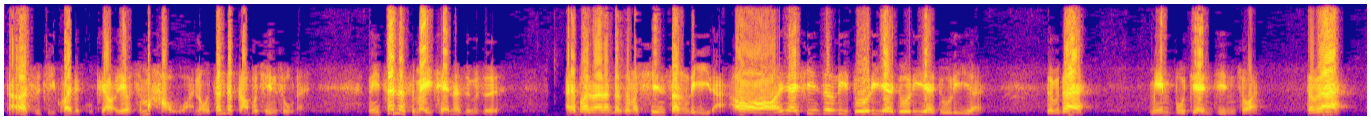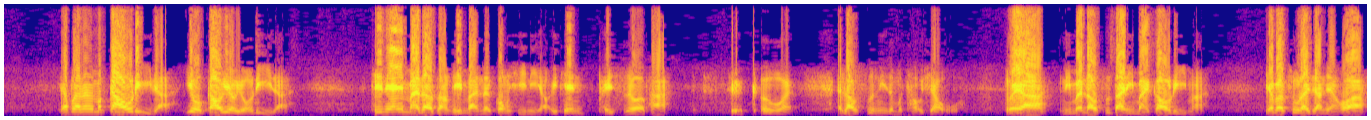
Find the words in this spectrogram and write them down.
那二十几块的股票有什么好玩的？我真的搞不清楚呢。你真的是没钱了是不是？哎，不然那个什么新胜利的哦，人家新胜利多厉害，多厉害，多厉害，对不对？名不见经传，对不对？要不然那么高利的，又高又有利的，今天买到涨停板的，恭喜你哦，一天赔十二趴。各位，哎，老师你怎么嘲笑我？对啊，你们老师带你买高利嘛？要不要出来讲讲话？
